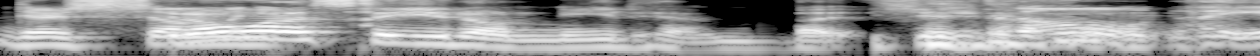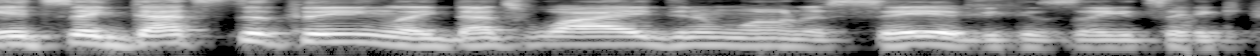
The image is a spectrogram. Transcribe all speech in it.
there's so you don't want to say you don't need him, but you, you don't. don't. Like it's like that's the thing. Like that's why I didn't want to say it because like it's like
